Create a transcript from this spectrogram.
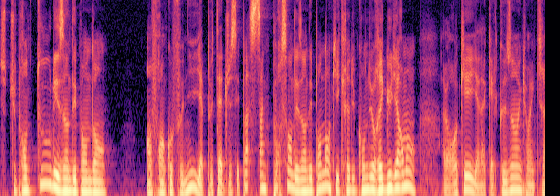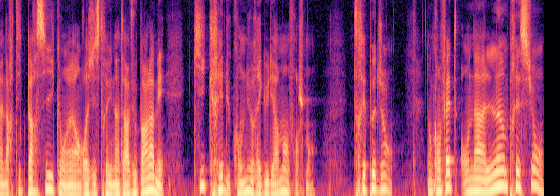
Si tu prends tous les indépendants en francophonie, il y a peut-être, je sais pas, 5% des indépendants qui créent du contenu régulièrement. Alors ok, il y en a quelques-uns qui ont écrit un article par-ci, qui ont enregistré une interview par-là, mais qui crée du contenu régulièrement, franchement? Très peu de gens. Donc en fait, on a l'impression,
